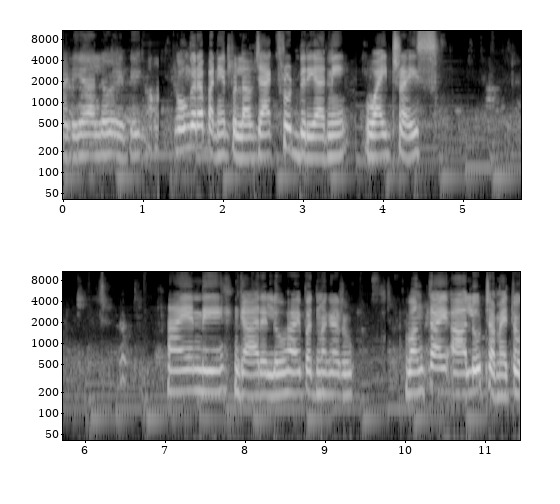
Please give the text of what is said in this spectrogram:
వడియాలు ఇది. Gongura paneer pulao jackfruit biryani white rice hi అండి గారెలు. హాయ్ పద్మ గారు. వంకాయ aloo tomato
